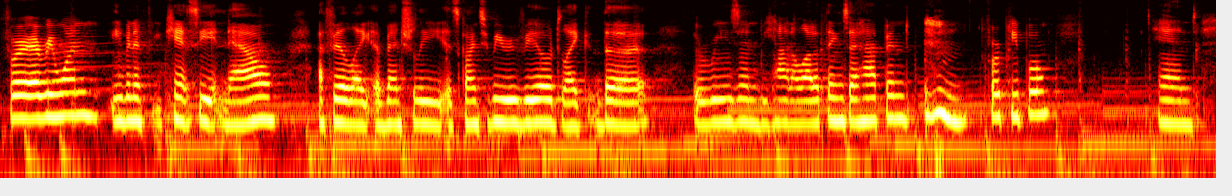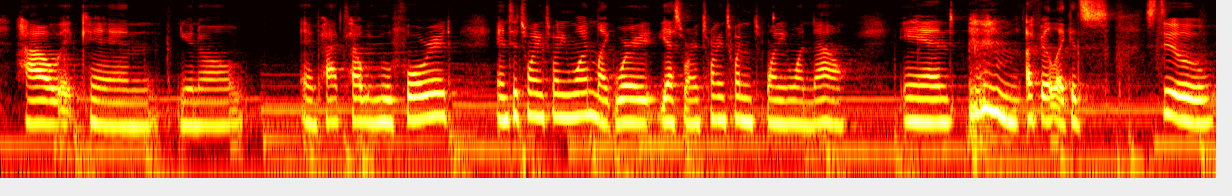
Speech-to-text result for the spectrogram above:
for everyone, even if you can't see it now. I feel like eventually it's going to be revealed, like the the reason behind a lot of things that happened for people, and how it can, you know, impact how we move forward into 2021. Like we're yes, we're in 2021 21 now, and I feel like it's still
